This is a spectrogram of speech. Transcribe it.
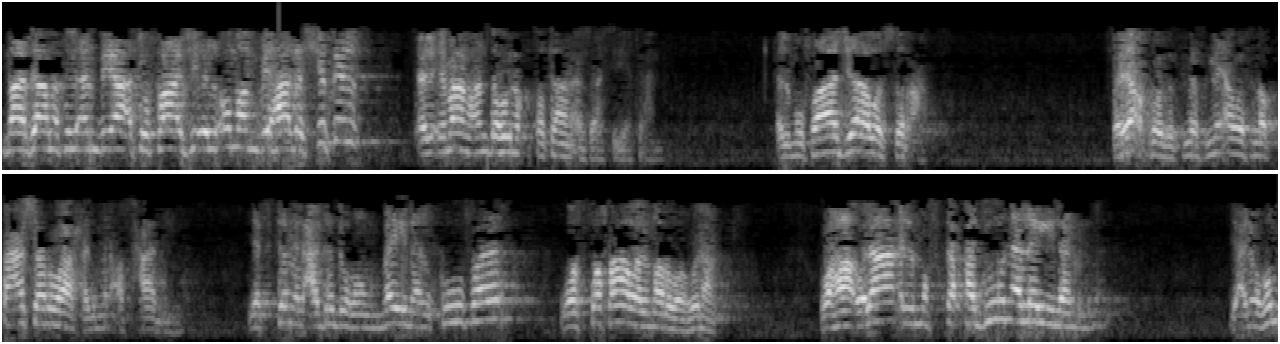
ما دامت الأنبياء تفاجئ الأمم بهذا الشكل الإمام عنده نقطتان أساسيتان. المفاجأة والسرعة. فيأخذ 313 واحد من أصحابه. يكتمل عددهم بين الكوفة والصفا والمروة هناك. وهؤلاء المفتقدون ليلا. يعني هم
